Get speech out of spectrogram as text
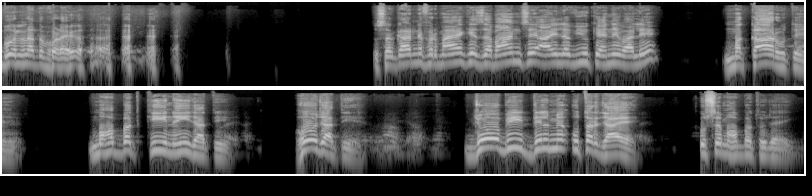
بولنا تو پڑے گا۔ تو سرکار نے فرمایا کہ زبان سے آئی لو یو کہنے والے مکار ہوتے ہیں، محبت کی نہیں جاتی، ہو جاتی ہے۔ جو بھی دل میں اتر جائے، اس سے محبت ہو جائے گی۔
